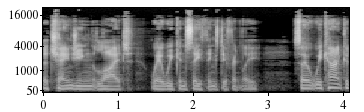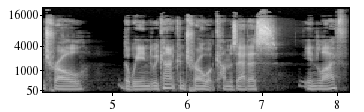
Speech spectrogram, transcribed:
a changing light where we can see things differently. So we can't control the wind. We can't control what comes at us in life,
